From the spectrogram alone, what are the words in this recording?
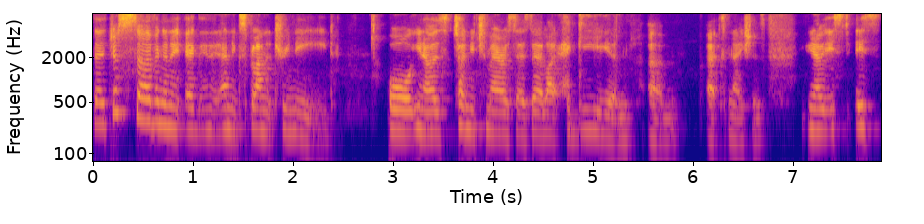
they're just serving an, an explanatory need. Or, you know, as Tony Chemero says, they're like Hegelian um, explanations. You know, it's, it's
